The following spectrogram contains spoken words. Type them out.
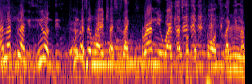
And I feel like you know, this, when I say white rice, it's like brand new white rice from the pot, like not,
